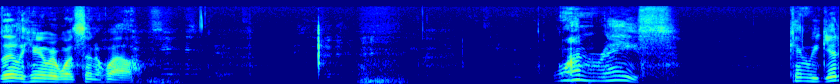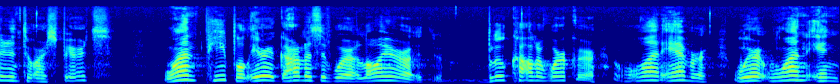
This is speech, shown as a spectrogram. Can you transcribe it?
little humor once in a while. One race. Can we get it into our spirits? One people, regardless if we're a lawyer or a blue collar worker or whatever, we're one in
